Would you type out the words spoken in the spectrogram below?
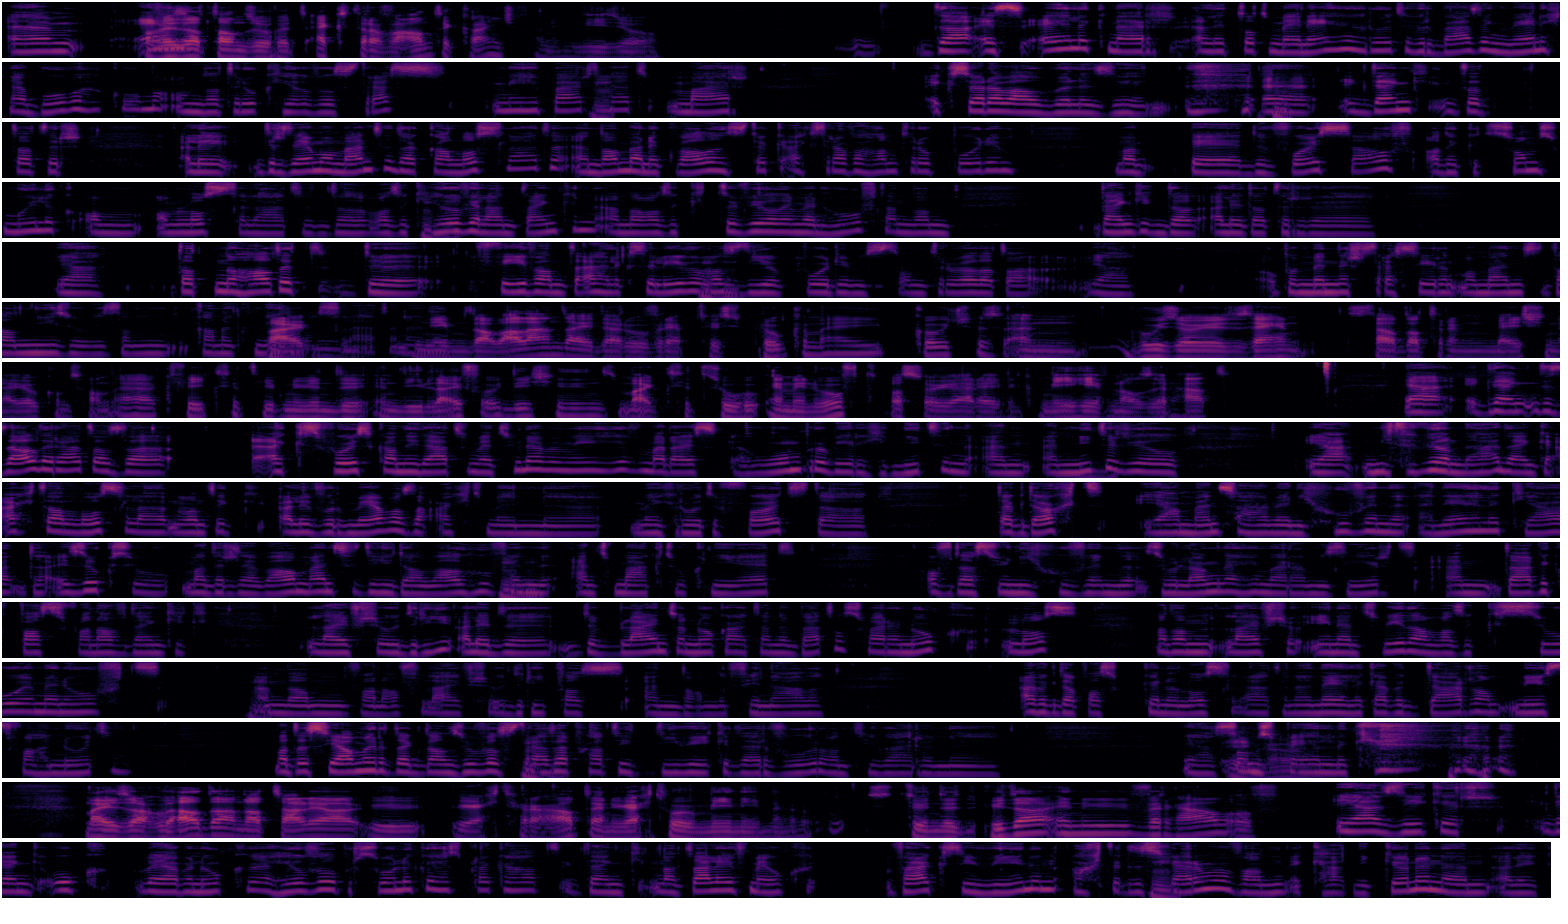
Ehm, of is dat dan zo het extravagante kantje van je die zo... dat is eigenlijk naar, allee, tot mijn eigen grote verbazing weinig naar boven gekomen, omdat er ook heel veel stress mee gepaard Hm. gaat. Maar ik zou dat wel willen zijn. Eh, ik denk dat, dat er... Allee, er zijn momenten dat ik kan loslaten en dan ben ik wel een stuk extravaganter op het podium. Maar bij The Voice zelf had ik het soms moeilijk om, om los te laten. Dan was ik heel Mhm. veel aan het denken en dan was ik te veel in mijn hoofd. En dan denk ik dat, allee, dat er... eh, ja, dat nog altijd de vee van het dagelijkse leven was Mhm. die op het podium stond. Terwijl dat, dat ja, op een minder stresserend moment dan niet zo is. Dan kan ik meer Maar loslaten. en- Neem dat wel aan dat je daarover hebt gesproken met je coaches. En hoe zou je zeggen, stel dat er een meisje naar jou komt van, ah, ik, ik zit hier nu in, de, in die live auditions, maar ik zit zo in mijn hoofd. Wat zou je haar eigenlijk meegeven als raad? Ja, ik denk dezelfde raad als dat ex-voice-kandidaten mij toen hebben meegegeven, maar dat is gewoon proberen genieten en, en niet, te veel, ja, niet te veel nadenken, echt dat loslaten. Want ik, allee, voor mij was dat echt mijn, eh, mijn grote fout, dat, dat ik dacht, ja, mensen gaan mij niet goed vinden. En eigenlijk, ja, dat is ook zo. Maar er zijn wel mensen die je dan wel goed Mhm. vinden en het maakt ook niet uit of dat ze je niet goed vinden, zolang dat je maar amuseert. En dat heb ik pas vanaf, denk ik, live show 3. Allee, de, de blind, de knockout en de battles waren ook los. Maar dan live show 1 en 2, dan was ik zo in mijn hoofd. En dan vanaf live show 3 pas en dan de finale heb ik dat pas kunnen loslaten. En eigenlijk heb ik daar dan het meest van genoten. Maar het is jammer dat ik dan zoveel stress Mhm. heb gehad die, die weken daarvoor, want die waren eh, ja, soms Enorm. pijnlijk. Maar je zag wel dat Natalia u, u echt graag had en u echt wou meenemen. Steunde u dat in uw verhaal? Of? Ja, zeker. Ik denk ook, wij hebben ook eh, heel veel persoonlijke gesprekken gehad. Ik denk, Natalia heeft mij ook vaak zien wenen achter de Hm. schermen van ik ga het niet kunnen. En, allee,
